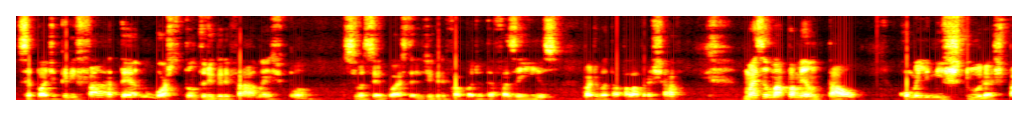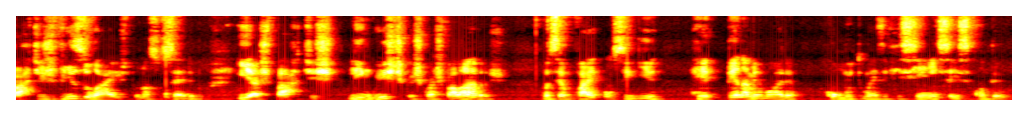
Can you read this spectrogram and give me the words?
Você pode grifar até, não gosto tanto de grifar, mas pô, se você gosta de grifar, pode até fazer isso, pode botar a palavra-chave. Mas o mapa mental, como ele mistura as partes visuais do nosso cérebro e as partes linguísticas com as palavras, você vai conseguir reter na memória com muito mais eficiência esse conteúdo.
